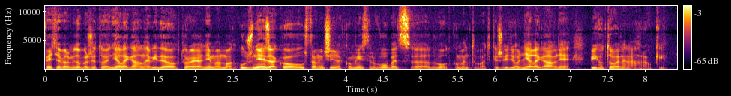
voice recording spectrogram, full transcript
Viete veľmi dobre, že to je nelegálne video, ktoré ja nemám už dnes ako ústavný činiteľ, ako minister vôbec e, dôvod komentovať, keďže ide o nelegálne vyhotovené nahrávky.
